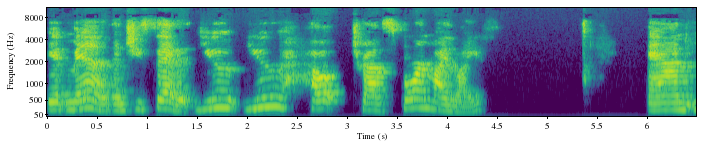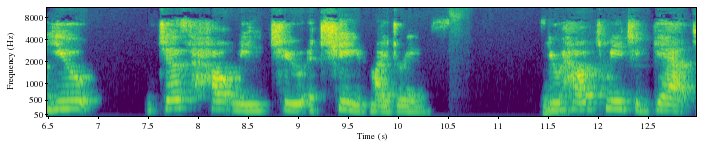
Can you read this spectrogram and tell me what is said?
it meant, and she said it, you, you help transform my life and you just helped me to achieve my dreams. Mm. You helped me to get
